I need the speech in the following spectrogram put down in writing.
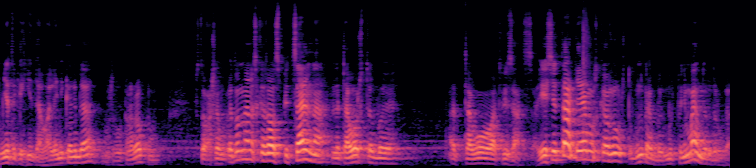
мне таких не давали никогда, он же был пророком. Что, это он, наверное, сказал специально для того, чтобы от того отвязаться. Если так, я ему скажу, что ну, как бы, мы понимаем друг друга.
